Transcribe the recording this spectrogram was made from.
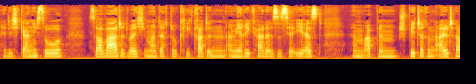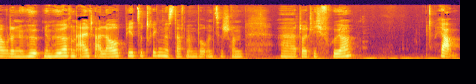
hätte ich gar nicht so, so erwartet, weil ich immer dachte, okay, gerade in Amerika, da ist es ja eh erst ähm, ab einem späteren Alter oder einem, hö einem, höheren Alter erlaubt, Bier zu trinken. Das darf man bei uns ja schon äh, deutlich früher. Ja,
